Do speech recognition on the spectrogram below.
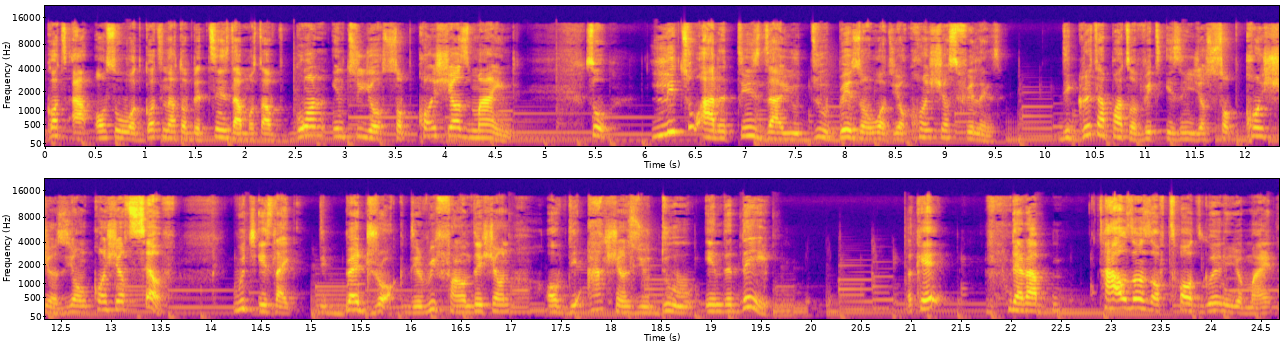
guts are also what? Gotten out of the things that must have gone into your subconscious mind. So little are the things that you do based on what? Your conscious feelings. The greater part of it is in your subconscious your unconscious self which is like the bedrock the real foundation of the actions you do in the day. Okay there are thousands of thoughts going in your mind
